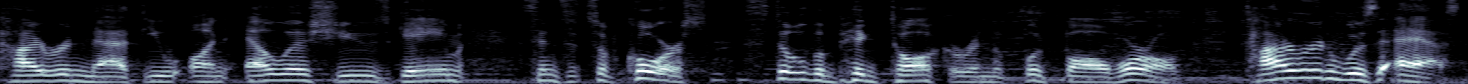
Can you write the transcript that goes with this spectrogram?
Tyrann Mathieu on LSU's game, since it's, of course, still the big talker in the football world. Tyrann was asked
